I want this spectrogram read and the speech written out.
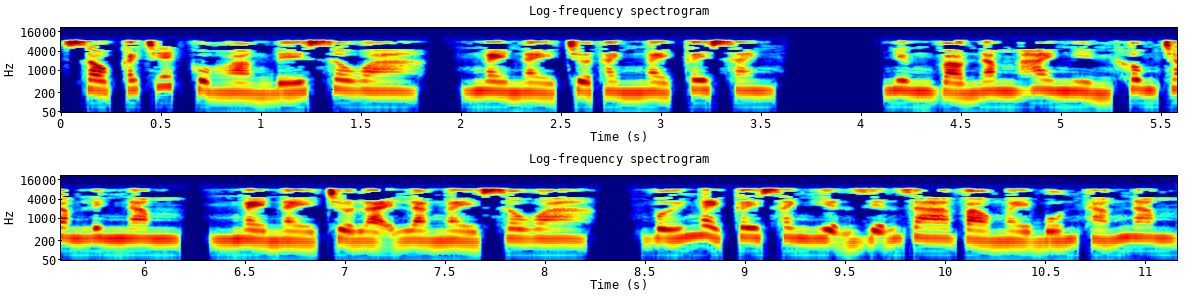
Sau cái chết của hoàng đế Soa, ngày này trở thành ngày cây xanh. Nhưng vào năm 2005, ngày này trở lại là ngày Soa, với ngày cây xanh hiện diễn ra vào ngày 4 tháng 5.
